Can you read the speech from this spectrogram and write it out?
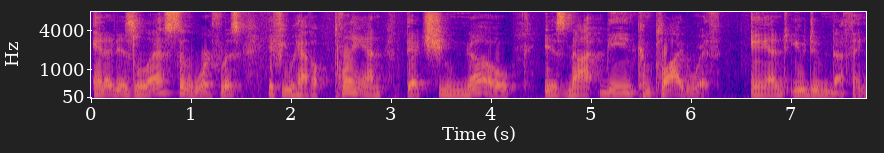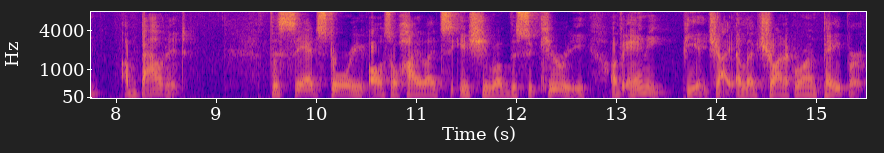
and it is less than worthless if you have a plan that you know is not being complied with and you do nothing about it. The sad story also highlights the issue of the security of any PHI, electronic or on paper,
